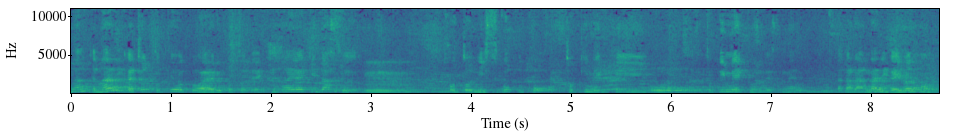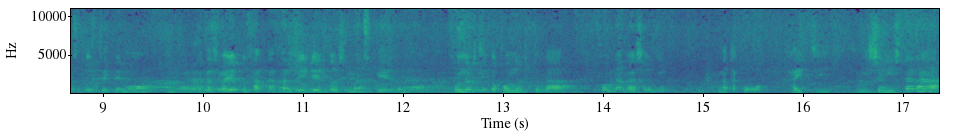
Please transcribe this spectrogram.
なんか何かちょっと手を加えることで輝き出すことにすごくこうときめきときめくんですね。だから何かいろんなものを作っててもあの私はよく作家さんとイベントをしますけれどもこの人とこの人がこんな場所になんかこう配置一緒にしたら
